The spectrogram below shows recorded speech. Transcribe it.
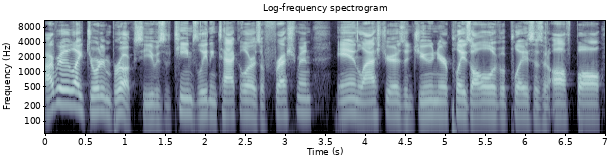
I really like Jordan Brooks. He was the team's leading tackler as a freshman and last year as a junior. Plays all over the place as an off ball,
